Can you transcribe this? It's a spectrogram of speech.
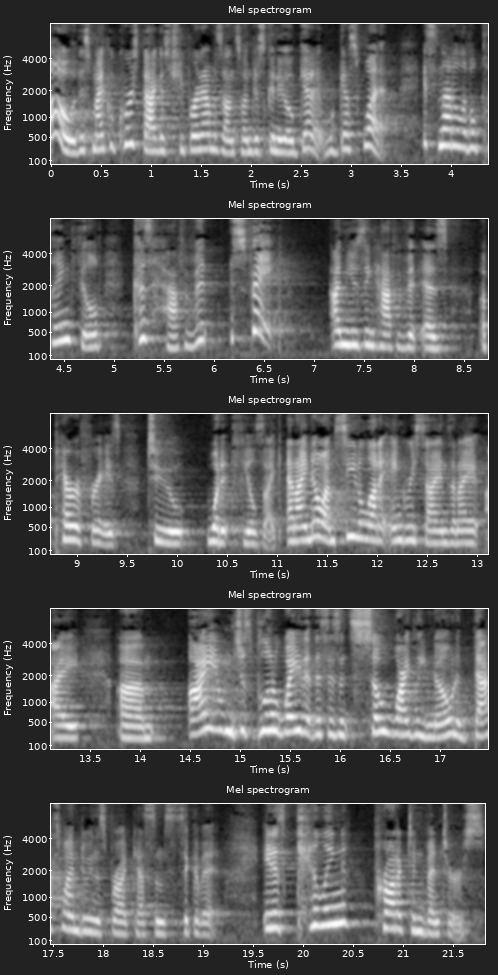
Oh, this Michael Kors bag is cheaper on Amazon, so I'm just going to go get it. Well, guess what? It's not a level playing field because half of it is fake. I'm using half of it as a paraphrase to what it feels like. And I know I'm seeing a lot of angry signs, and I, I, um, I am just blown away that this isn't so widely known, and that's why I'm doing this broadcast. I'm sick of it. It is killing product inventors.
